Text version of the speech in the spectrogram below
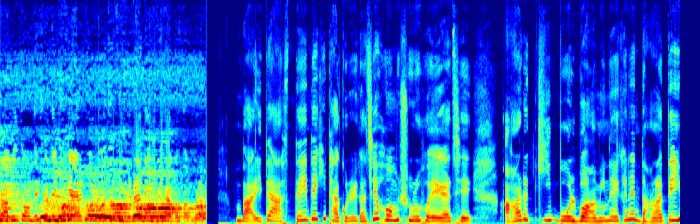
সবই তোমাদের সাথে শেয়ার করব, তো ভিডিওটা দেখতে থাকো তোমরা। বাড়িতে আসতেই দেখি ঠাকুরের কাছে হোম শুরু হয়ে গেছে। আর কি বলব, আমি না এখানে দাঁড়াতেই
